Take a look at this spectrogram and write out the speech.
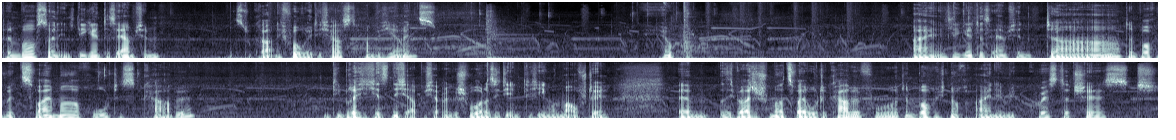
Dann brauchst du ein intelligentes Ärmchen, das du gerade nicht vorrätig hast. Haben wir hier eins? Jupp. Ein intelligentes Ärmchen da. Dann brauchen wir zweimal rotes Kabel. Und die breche ich jetzt nicht ab. Ich habe mir geschworen, dass ich die endlich irgendwann mal aufstelle. Ähm, also ich bereite schon mal zwei rote Kabel vor. Dann brauche ich noch eine Requester Chest.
